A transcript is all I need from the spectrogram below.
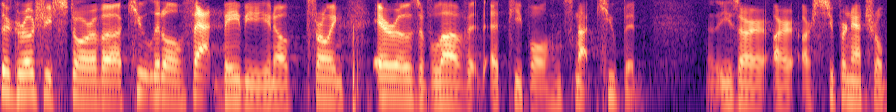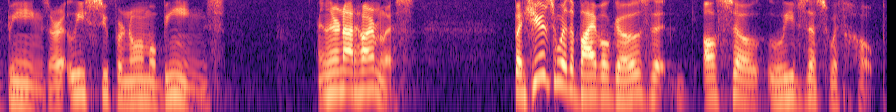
the grocery store of a cute little fat baby, you know, throwing arrows of love at, at people. It's not Cupid. These are, are, are supernatural beings, or at least supernormal beings. And they're not harmless. But here's where the Bible goes that also leaves us with hope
